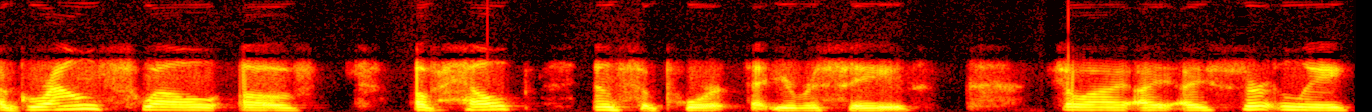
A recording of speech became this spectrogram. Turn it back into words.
a groundswell of of help and support that you receive. So I, I, I certainly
